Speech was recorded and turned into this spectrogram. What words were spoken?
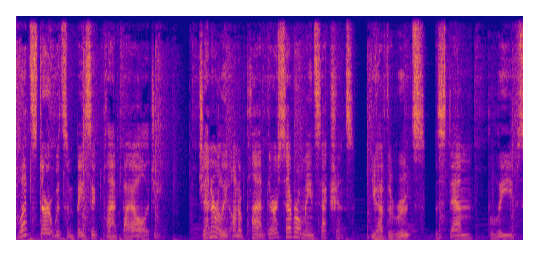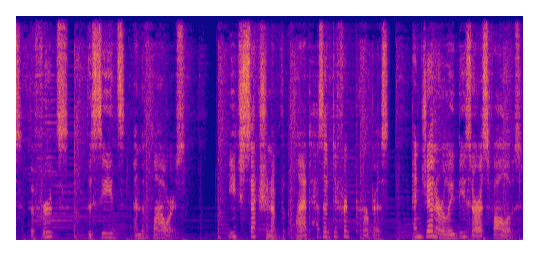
Let's start with some basic plant biology. Generally on a plant, there are several main sections. You have the roots, the stem, the leaves, the fruits, the seeds, and the flowers. Each section of the plant has a different purpose, and generally these are as follows.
